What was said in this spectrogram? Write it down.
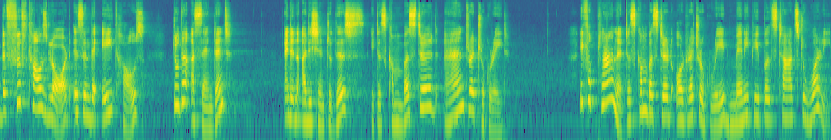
The fifth house lord is in the eighth house to the ascendant and in addition to this, it is combusted and retrograde. If a planet is combusted or retrograde, many people starts to worry.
